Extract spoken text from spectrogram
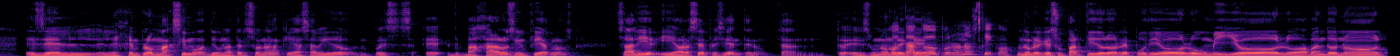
es el, el, ejemplo máximo de una persona que ha sabido pues, eh, bajar a los infiernos salir y ahora ser presidente, ¿no? O sea, es un hombre Contra que... todo pronóstico. Un hombre que su partido lo repudió, lo humilló, lo abandonó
